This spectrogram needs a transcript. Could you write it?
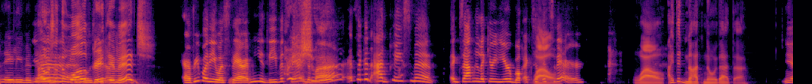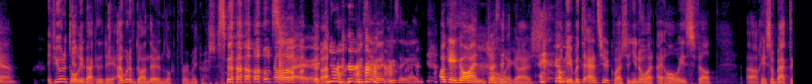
they leave it. There. I was in the wall of great image. Everybody was Yeah. there. I mean, you leave it Are there, you diba? sure? It's like an ad placement. Exactly like your yearbook, except Wow. it's there. Wow. I did not know that. ah. Yeah. If you would have told me was back in the day, I would have gone there and looked for my crushes. also, Oh, right, right. diba? Uso yun, uso yun. Okay, go on, Oh my gosh. Okay, but to answer your question, you know what? I always felt uh, okay. So back to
